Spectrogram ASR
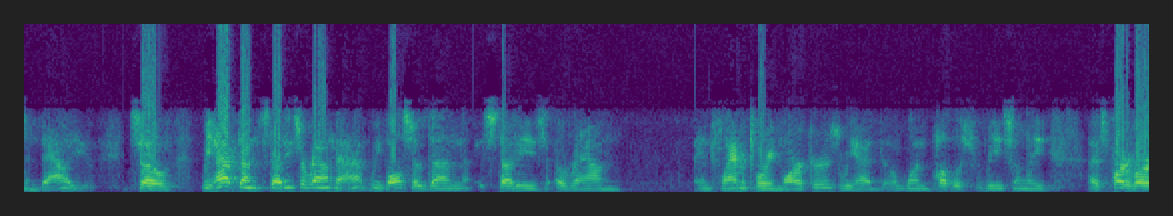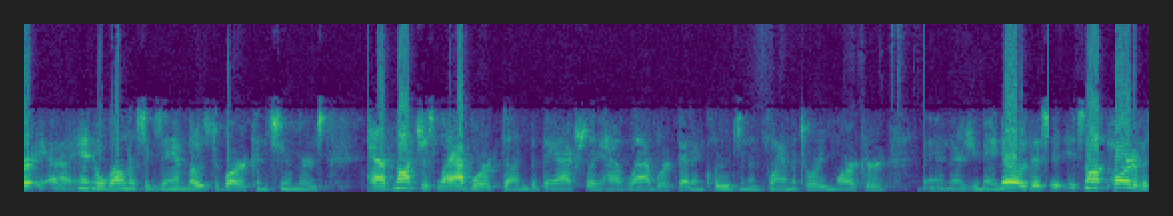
in value. So we have done studies around that. We've also done studies around inflammatory markers. We had one published recently as part of our uh, annual wellness exam, most of our consumers have not just lab work done, but they actually have lab work that includes an inflammatory marker. And as you may know, this it's not part of a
